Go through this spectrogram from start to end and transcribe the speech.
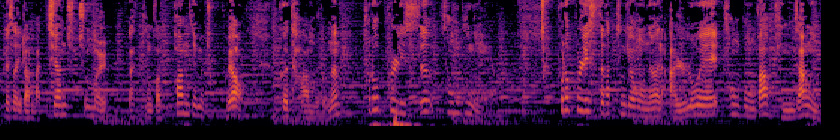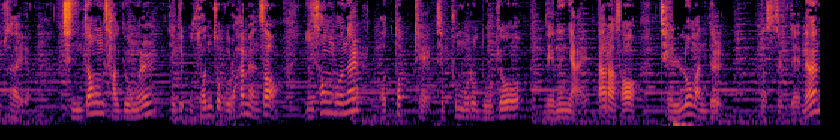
그래서 이런 마취현 추출물 같은 거 포함되면 좋고요. 그 다음으로는 프로폴리스 성분이에요. 프로폴리스 같은 경우는 알로에 성분과 굉장히 유사해요. 진정작용을 되게 우선적으로 하면서 이 성분을 어떻게 제품으로 녹여내느냐에 따라서 젤로 만들었을 때는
